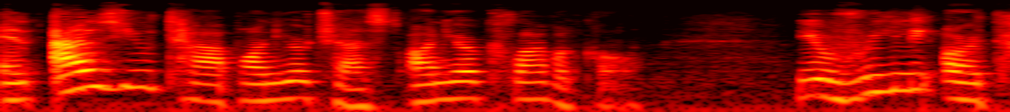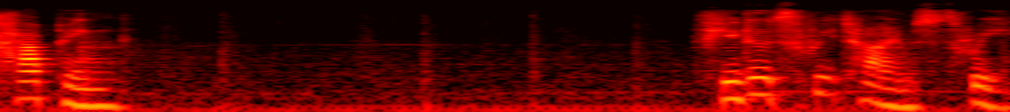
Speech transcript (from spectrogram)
And as you tap on your chest, on your clavicle, you really are tapping. If you do three times three,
